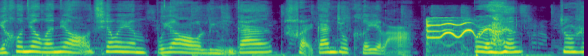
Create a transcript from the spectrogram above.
以后尿完尿千万不要拧干甩干就可以了啊，不然就是。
